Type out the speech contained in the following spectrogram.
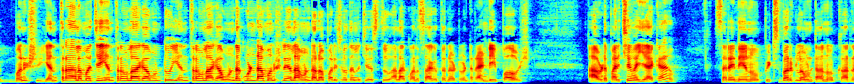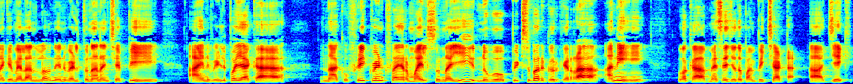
మనుషు యంత్రాల మధ్య యంత్రంలాగా ఉంటూ యంత్రంలాగా ఉండకుండా మనుషులు ఎలా ఉండాలో పరిశోధనలు చేస్తూ అలా కొనసాగుతున్నటువంటి రండి పౌష్. ఆవిడ పరిచయం అయ్యాక సరే నేను పిట్స్బర్గ్లో ఉంటాను కార్నగీ మెలాన్లో నేను వెళ్తున్నానని చెప్పి ఆయన వెళ్ళిపోయాక నాకు ఫ్రీక్వెంట్ ఫ్లయర్ మైల్స్ ఉన్నాయి నువ్వు పిట్స్బర్గ్కి రా అని ఒక మెసేజ్ ఏదో పంపించాట ఆ జేకి.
